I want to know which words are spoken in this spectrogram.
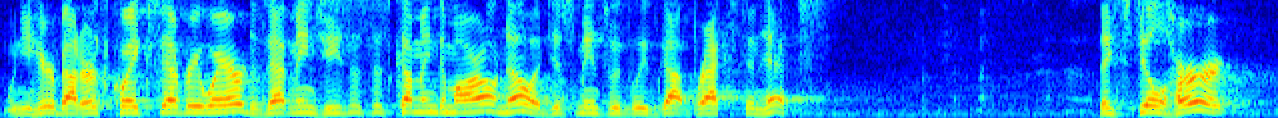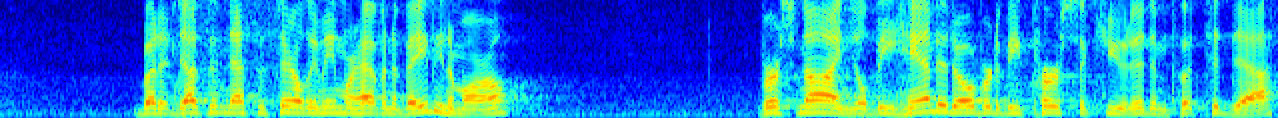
When you hear about earthquakes everywhere, does that mean Jesus is coming tomorrow? No, it just means we've, we've got Braxton Hicks. They still hurt, but it doesn't necessarily mean we're having a baby tomorrow. Verse 9 You'll be handed over to be persecuted and put to death.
